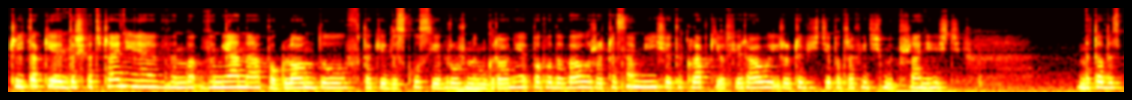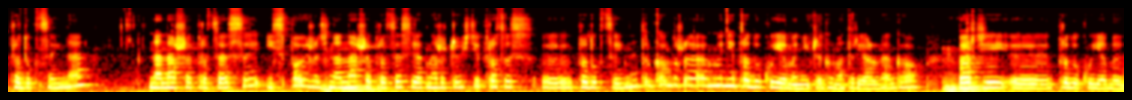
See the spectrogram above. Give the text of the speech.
Czyli takie doświadczenie, wymiana poglądów, takie dyskusje w różnym mhm. gronie powodowały, że czasami się te klapki otwierały i rzeczywiście potrafiliśmy przenieść metody produkcyjne na nasze procesy i spojrzeć na nasze procesy jak na rzeczywiście proces y, produkcyjny, tylko że my nie produkujemy niczego materialnego, mhm. bardziej y, produkujemy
